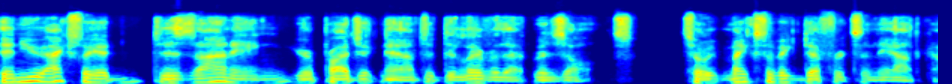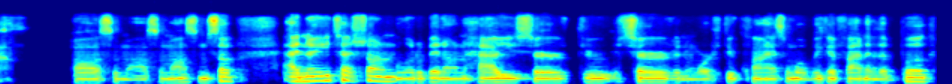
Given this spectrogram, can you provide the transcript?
then you actually are designing your project now to deliver that results. So it makes a big difference in the outcome. Awesome, awesome, awesome. So I know you touched on a little bit on how you serve through serve and work through clients and what we can find in the book.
